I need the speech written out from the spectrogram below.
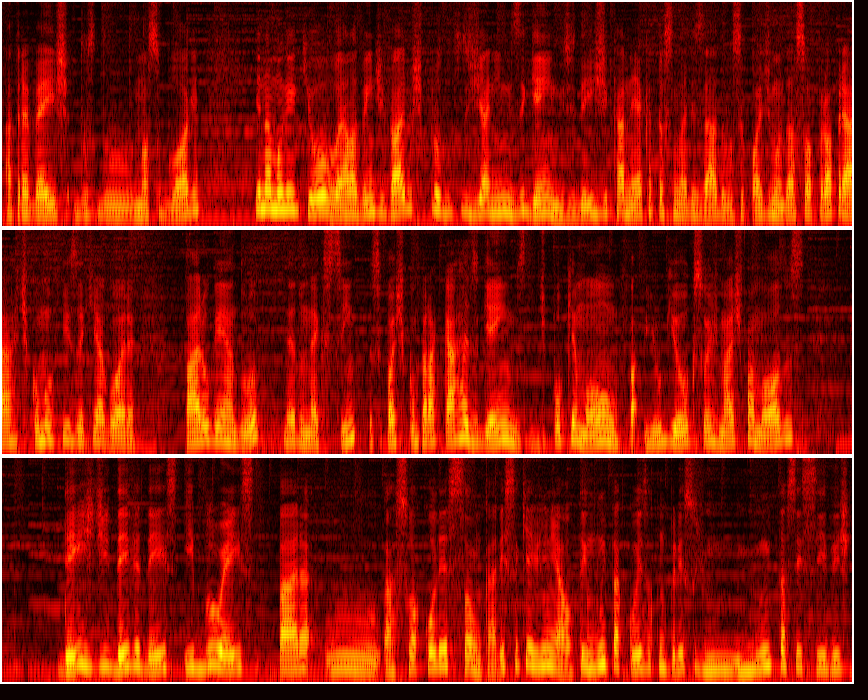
através do, do nosso blog. E na Mangekyo, ela vende vários produtos de animes e games, desde caneca personalizada, você pode mandar sua própria arte, como eu fiz aqui agora para o ganhador né, do Next Team. Você pode comprar cards games de Pokémon, Yu-Gi-Oh! que são os mais famosos, desde DVDs e Blu-rays para o, a sua coleção, cara. Isso aqui é genial. Tem muita coisa com preços muito acessíveis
